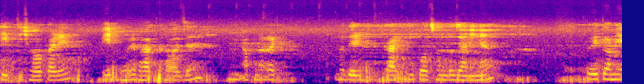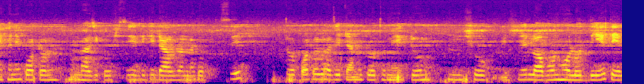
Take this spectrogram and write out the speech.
তৃপ্তি সহকারে পেট ভরে ভাত খাওয়া যায়। আপনারা আপনাদের কার কী পছন্দ জানি না। তো এই তো আমি এখানে পটল ভাজি করছি, এদিকে ডাল রান্না করছি। তো পটল ভাজিটা আমি প্রথমে একটু এসে লবণ, হলুদ দিয়ে তেল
